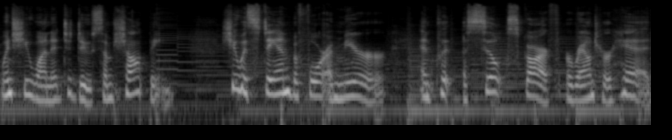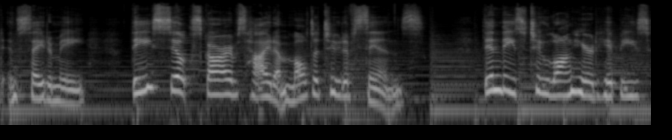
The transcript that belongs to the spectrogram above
when she wanted to do some shopping. She would stand before a mirror and put a silk scarf around her head and say to me, These silk scarves hide a multitude of sins. Then these two long haired hippies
